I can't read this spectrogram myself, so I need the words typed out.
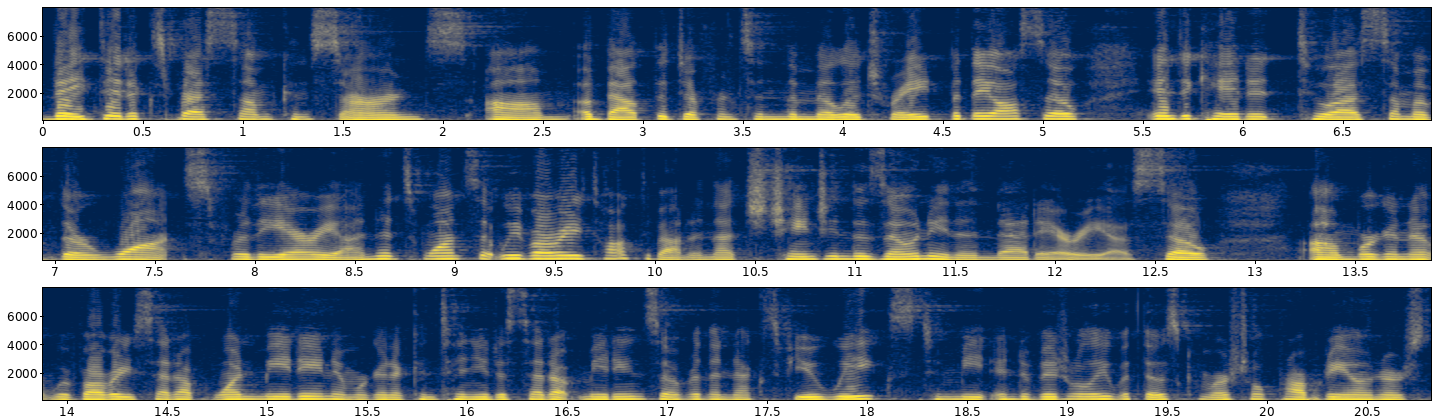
they did express some concerns um, about the difference in the millage rate, but they also indicated to us some of their wants for the area, and it's wants that we've already talked about, and that's changing the zoning in that area. So um, we're gonna, we've already set up one meeting, and we're gonna continue to set up meetings over the next few weeks to meet individually with those commercial property owners,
